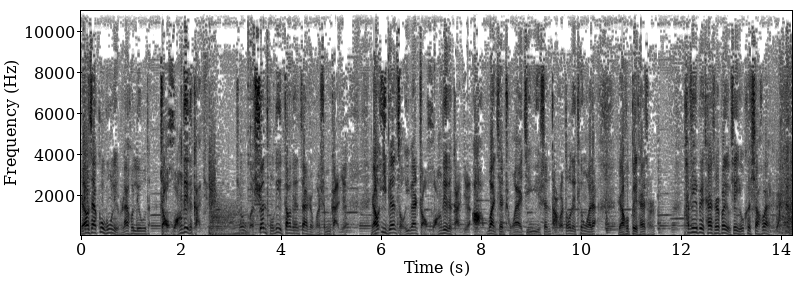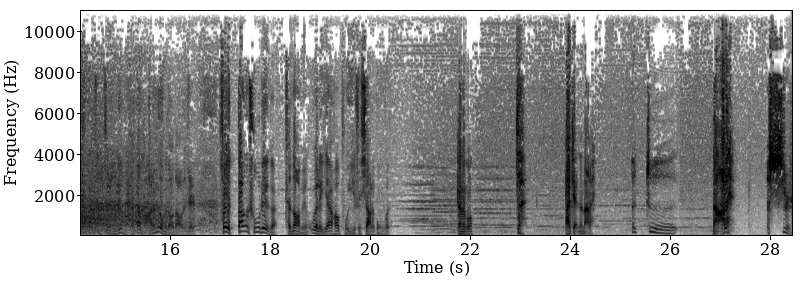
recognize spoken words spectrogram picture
然后在故宫里边来回溜达，找皇帝的感觉。就是我宣统帝当年在这，我什么感觉？然后一边走一边找皇帝的感觉啊！万千宠爱集于一身，大伙都得听我的。然后背台词儿，他这一背台词儿把有些游客吓坏了。这是命他干嘛呢？磨磨叨叨的这是。所以当初这个陈道明为了演好溥仪是下了功夫的。张大公，在，把剪子拿来。呃，这拿来，是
